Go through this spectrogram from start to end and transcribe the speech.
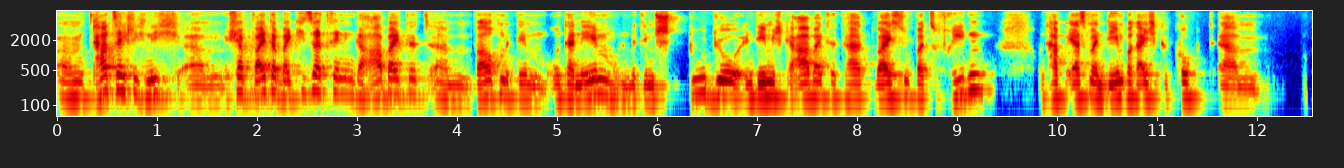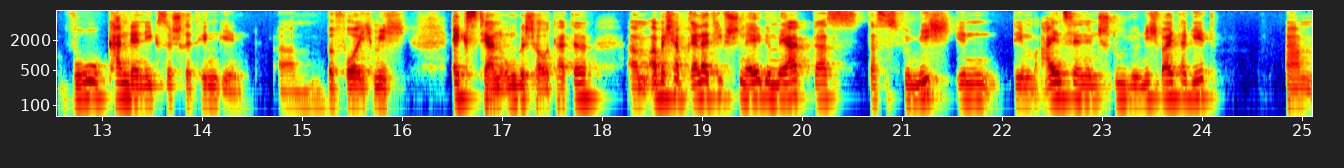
Ähm, tatsächlich nicht. Ähm, ich habe weiter bei Kisa Training gearbeitet, ähm, war auch mit dem Unternehmen und mit dem Studio, in dem ich gearbeitet habe, war ich super zufrieden und habe erstmal in dem Bereich geguckt, ähm, wo kann der nächste Schritt hingehen ähm, bevor ich mich extern umgeschaut hatte. Ähm, aber ich habe relativ schnell gemerkt, dass, dass es für mich in dem einzelnen Studio nicht weitergeht. Ähm,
